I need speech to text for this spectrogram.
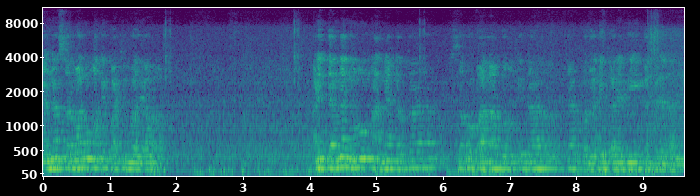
यांना सर्वांमध्ये पाठिंबा द्यावा. आणि त्यांना निवडून आणण्याकरता सर्व बारा बलुतेदारच्या पदाधिकाऱ्यांनी करण्यात आली.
